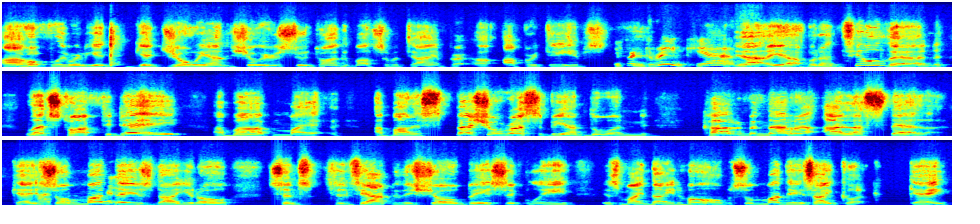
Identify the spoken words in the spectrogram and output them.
uh, hopefully we're gonna get get Joey on the show here soon, talking about some Italian uh, aperitifs. Different drink, yeah. Yeah, yeah. But until then, let's talk today about my about a special recipe I'm doing carbonara alla stella. Okay, so Mondays now, you know, since since after the show basically is my night home, so Mondays I cook. Okay,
